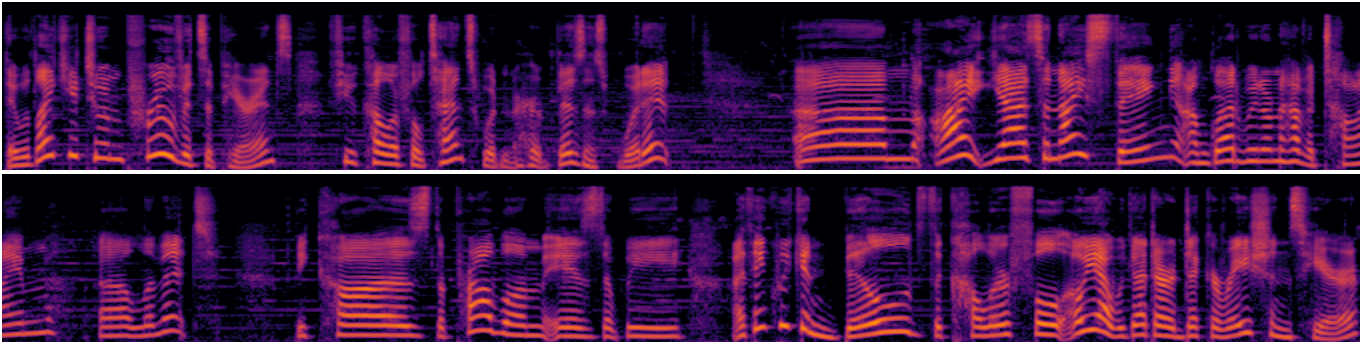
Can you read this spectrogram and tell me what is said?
They would like you to improve its appearance. A few colorful tents wouldn't hurt business, would it? Um, I, yeah, it's a nice thing. I'm glad we don't have a time uh, limit because the problem is that we, I think we can build the colorful, oh yeah, we got our decorations here.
